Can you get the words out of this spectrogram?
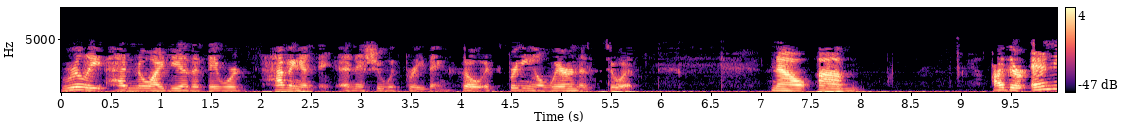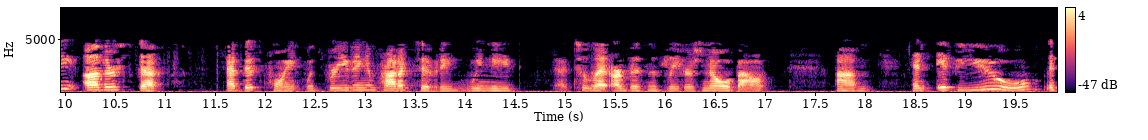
really had no idea that they were having an an issue with breathing. So it's bringing awareness to it. Now, um, are there any other steps at this point with breathing and productivity we need uh, to let our business leaders know about? Um, and if you, if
